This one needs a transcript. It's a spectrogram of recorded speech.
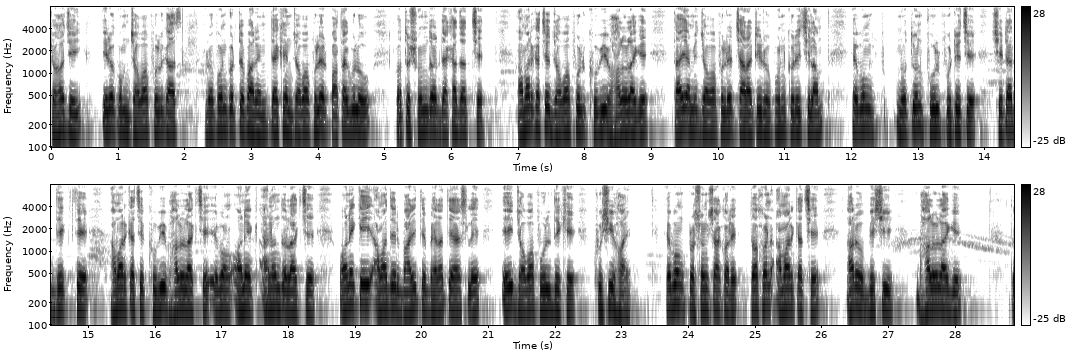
সহজেই এরকম জবা ফুল গাছ রোপণ করতে পারেন। দেখেন জবা ফুলের পাতাগুলোও কত সুন্দর দেখা যাচ্ছে। আমার কাছে জবা ফুল খুবই ভালো লাগে, তাই আমি জবা ফুলের চারাটি রোপণ করেছিলাম এবং নতুন ফুল ফুটেছে, সেটা দেখতে আমার কাছে খুবই ভালো লাগছে এবং অনেক আনন্দ লাগছে। অনেকেই আমাদের বাড়িতে বেড়াতে আসলে এই জবা ফুল দেখে খুশি হয় এবং প্রশংসা করে, তখন আমার কাছে আরও বেশি ভালো লাগে। তো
